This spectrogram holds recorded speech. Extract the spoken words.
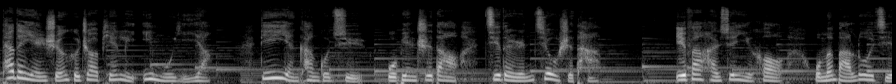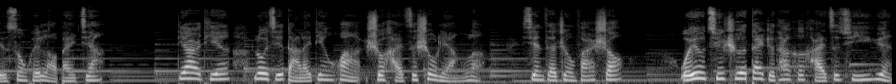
她的眼神和照片里一模一样，第一眼看过去，我便知道接的人就是她。一番寒暄以后，我们把洛姐送回老白家。第二天，洛姐打来电话说孩子受凉了，现在正发烧，我又驱车带着她和孩子去医院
